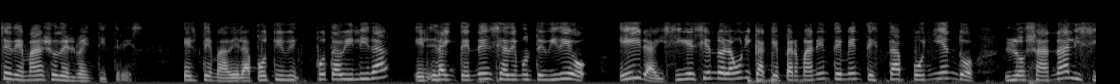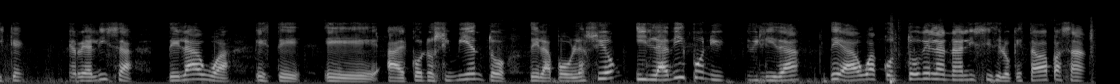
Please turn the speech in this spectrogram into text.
de mayo del 23. El tema de la potabilidad, la Intendencia de Montevideo era y sigue siendo la única que permanentemente está poniendo los análisis que, realiza del agua este, eh, al conocimiento de la población y la disponibilidad de agua con todo el análisis de lo que estaba pasando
